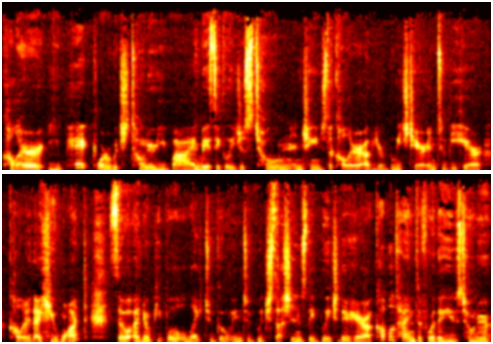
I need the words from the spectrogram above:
color you pick or which toner you buy. And basically just tone and change the color of your bleached hair into the hair color that you want. So I know people like to go into bleach sessions. They bleach their hair a couple times before they use toner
